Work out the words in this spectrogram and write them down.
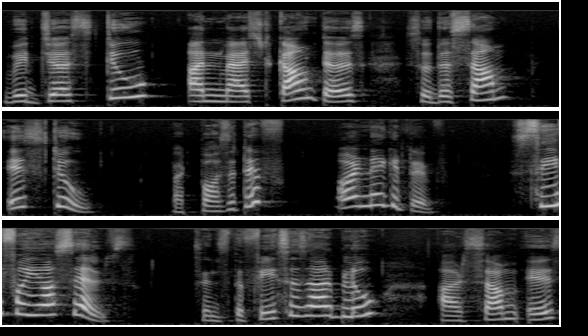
with just 2 unmatched counters, so the sum is 2. But positive or negative? See for yourselves. Since the faces are blue, our sum is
